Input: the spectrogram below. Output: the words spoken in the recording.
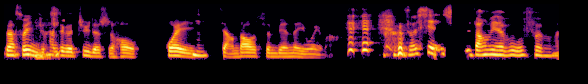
对啊，所以你看这个剧的时候。会想到身边那一位吗？你说现实方面的部分吗？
